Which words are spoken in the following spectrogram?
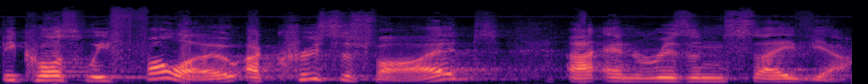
because we follow a crucified uh, and risen Saviour.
